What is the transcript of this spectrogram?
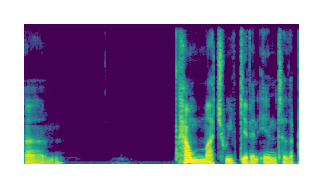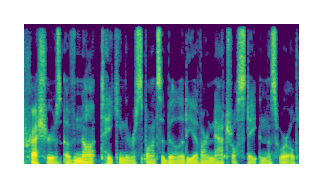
um, how much we've given in to the pressures of not taking the responsibility of our natural state in this world.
